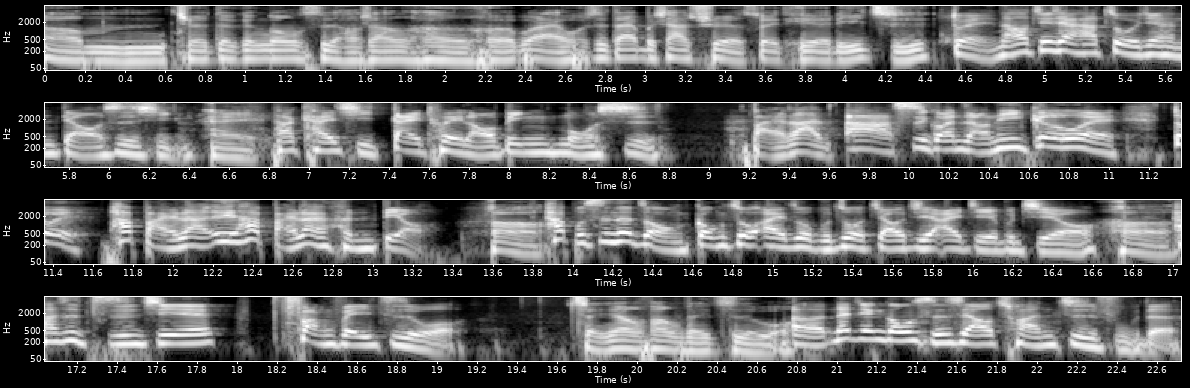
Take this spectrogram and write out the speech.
嗯，觉得跟公司好像很合不来，或是待不下去了，所以提了离职。对，然后接下来他做一件很屌的事情，哎，他开启代退老兵模式，摆烂。啊，士官长，你各位，对他摆烂，而且他摆烂很屌。啊，他不是那种工作爱做不做，交接爱接不接哦，他是直接放飞自我。怎样放飞自我？呃，那间公司是要穿制服的，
